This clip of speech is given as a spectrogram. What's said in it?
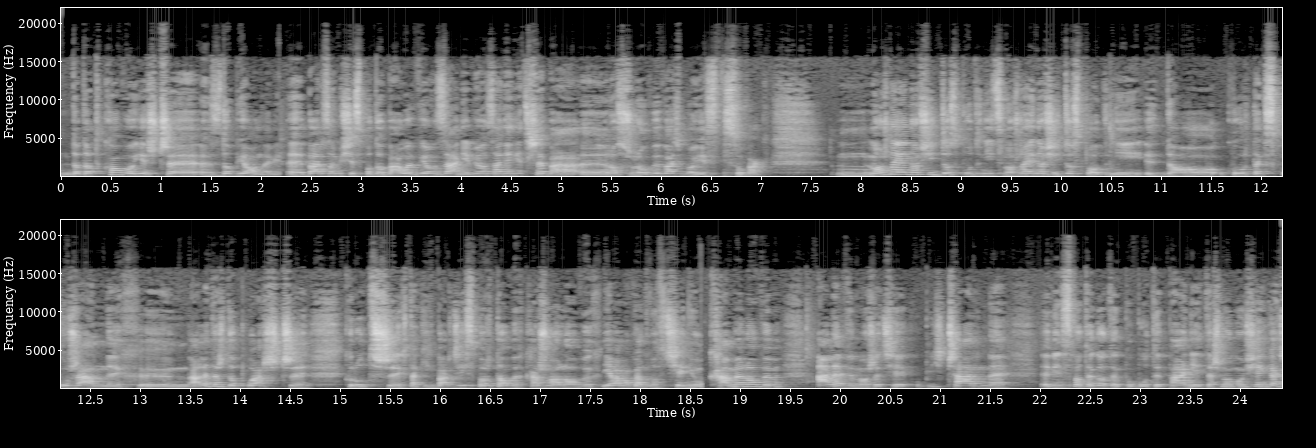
dodatkowo jeszcze zdobione. Y, Bardzo mi się spodobały. Wiązanie. Wiązania nie trzeba y, rozsznurowywać, bo jest suwak. Mm, Można je nosić do spódnic, można je nosić do spodni, do kurtek skórzanych, ale też do płaszczy krótszych, takich bardziej sportowych, casualowych. Ja mam akurat w odcieniu kamelowym, ale Wy możecie kupić czarne, więc po tego typu buty panie też mogą sięgać,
